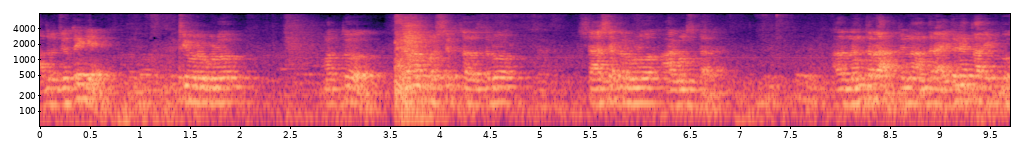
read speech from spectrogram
ಅದ್ರ ಜೊತೆಗೆ ಸಚಿವರುಗಳು ಮತ್ತು ವಿಧಾನ ಪರಿಷತ್ ಸದಸ್ಯರು, ಶಾಸಕರುಗಳು ಆಗಮಿಸ್ತಾರೆ. ಅದ ನಂತರ ಅಂದ್ರೆ ಐದನೇ ತಾರೀಕು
